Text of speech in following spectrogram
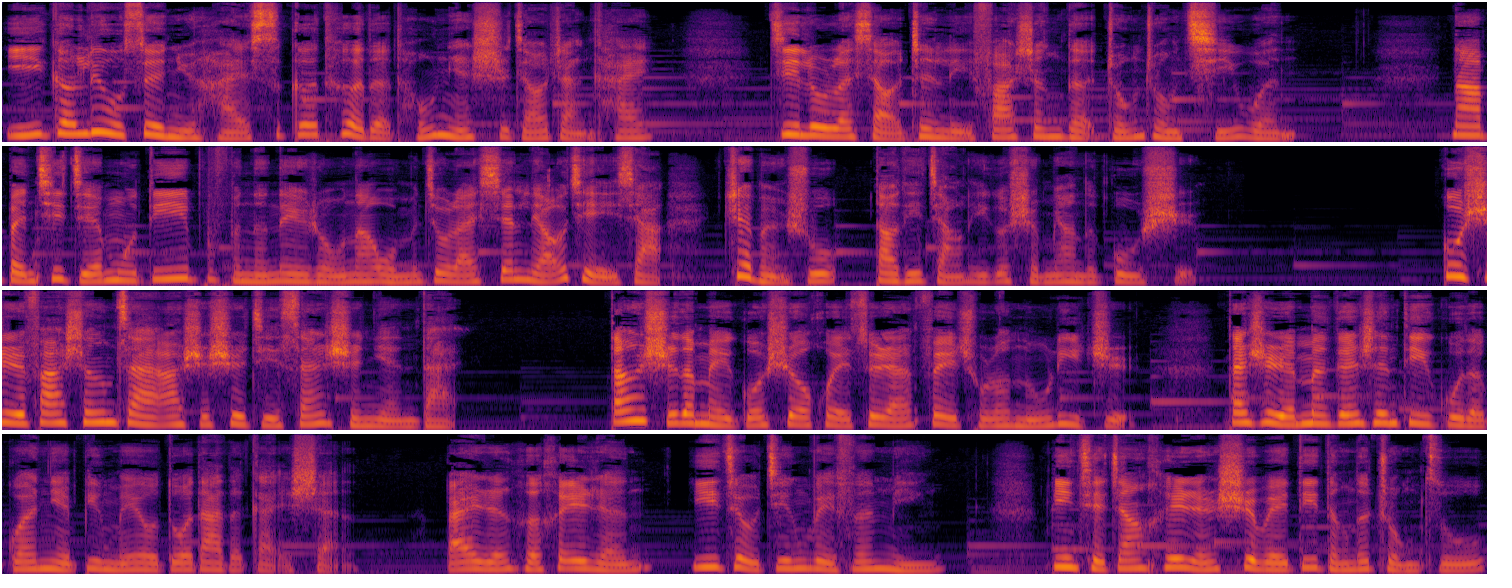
以一个六岁女孩斯科特的童年视角展开，记录了小镇里发生的种种奇闻。那本期节目第一部分的内容呢，我们就来先了解一下这本书到底讲了一个什么样的故事。故事发生在二十世纪三十年代，当时的美国社会虽然废除了奴隶制，但是人们根深蒂固的观念并没有多大的改善。白人和黑人依旧泾渭分明，并且将黑人视为低等的种族，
